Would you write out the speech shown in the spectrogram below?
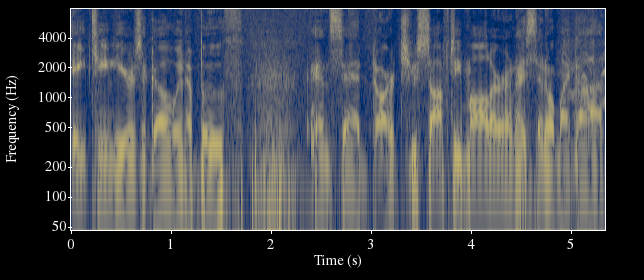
18 years ago in a booth and said, "Aren't you Softy Mahler?" And I said, "Oh my God."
